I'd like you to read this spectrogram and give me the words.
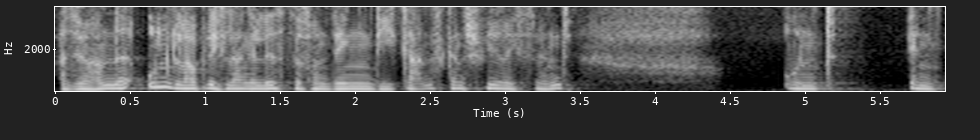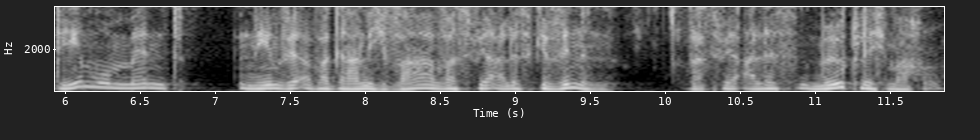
Also wir haben eine unglaublich lange Liste von Dingen, die ganz, ganz schwierig sind. Und in dem Moment nehmen wir aber gar nicht wahr, was wir alles gewinnen, was wir alles möglich machen.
